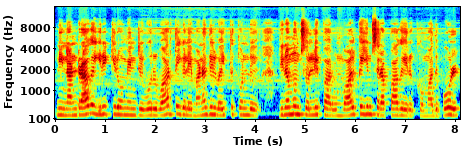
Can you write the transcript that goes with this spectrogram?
நீ நன்றாக இருக்கிறோம் என்று ஒரு வார்த்தைகளை மனதில் வைத்துக்கொண்டு தினமும் சொல்லிப்பார். உன் வாழ்க்கையும் சிறப்பாக இருக்கும். அதுபோல்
